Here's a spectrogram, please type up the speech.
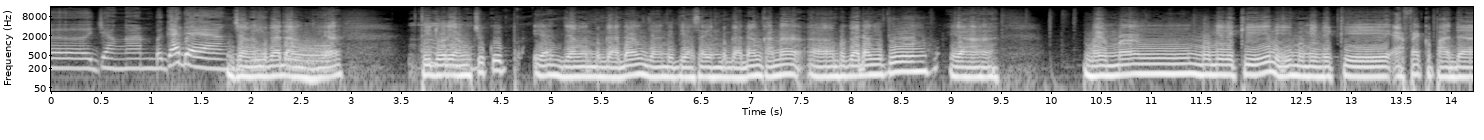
eh, jangan begadang. Jangan gitu. begadang ya. Tidur yang cukup ya, jangan begadang, jangan dibiasain begadang karena eh, begadang itu ya memang memiliki ini, memiliki efek kepada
